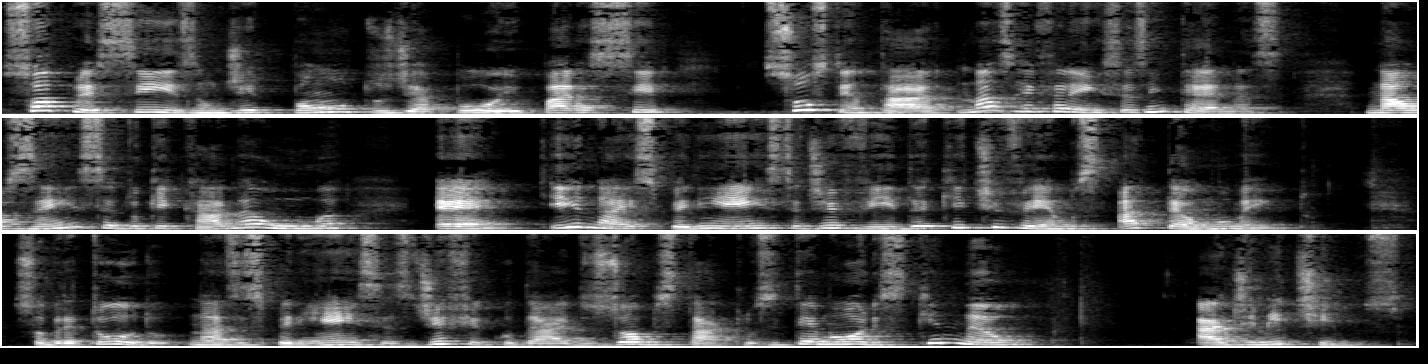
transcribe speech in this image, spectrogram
só precisam de pontos de apoio para se sustentar nas referências internas, na ausência do que cada uma é e na experiência de vida que tivemos até o momento. Sobretudo nas experiências, dificuldades, obstáculos e temores que não admitimos.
